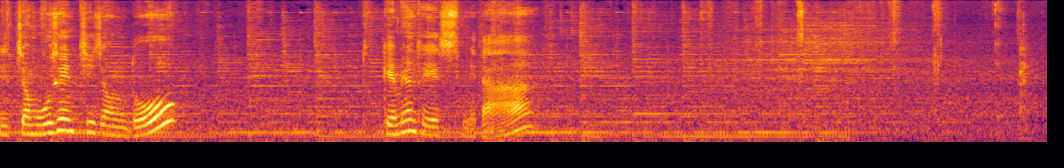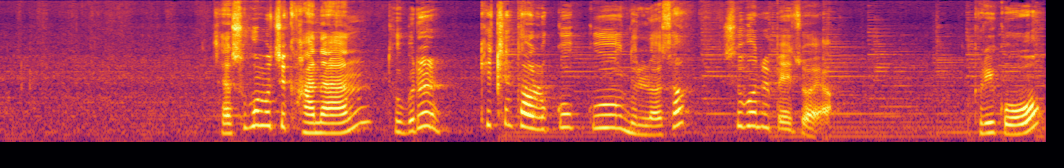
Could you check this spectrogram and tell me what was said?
1.5cm 정도 두께면 되겠습니다. 자, 수고무치 간한 두부를 키친타올로 꾹꾹 눌러서 수분을 빼줘요. 그리고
